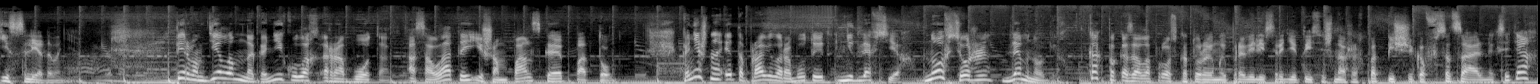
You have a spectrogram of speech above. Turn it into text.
исследование. Первым делом на каникулах работа, а салаты и шампанское потом. Конечно, это правило работает не для всех, но все же для многих. Как показал опрос, который мы провели среди тысяч наших подписчиков в социальных сетях,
